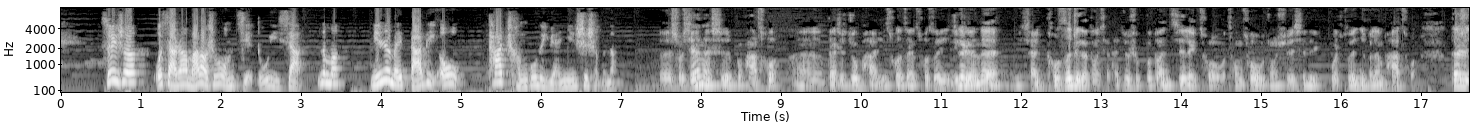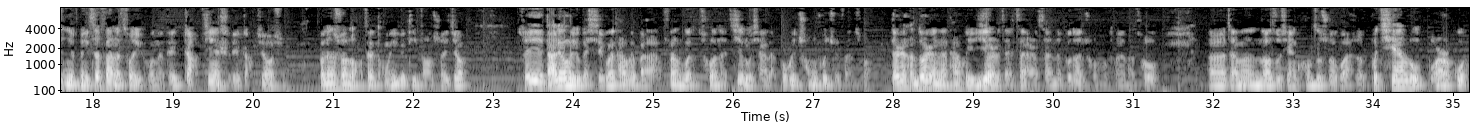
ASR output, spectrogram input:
所以说，我想让马老师为我们解读一下。那么，您认为达利欧他成功的原因是什么呢？呃，首先呢是不怕错，嗯，但是就怕一错再错。所以一个人呢，你像投资这个东西，它就是不断积累错误，从错误中学习的一个过程。所以你不能怕错，但是你每次犯了错以后呢，得长见识，得长教训，不能说老在同一个地方摔跤。所以达里欧有个习惯，他会把犯过的错呢记录下来，不会重复去犯错。但是很多人呢，他会一而再、再而三的不断重复同样的错误。呃，咱们老祖先孔子说过，说不迁怒不贰过。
